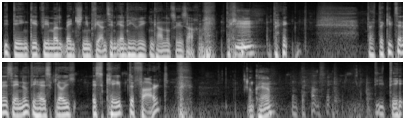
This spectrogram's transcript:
Ideen geht, wie man Menschen im Fernsehen erniedrigen kann und solche Sachen. Da, mhm. da, da, da gibt es eine Sendung, die heißt, glaube ich, Escape the Fart. Okay. Und da haben sie die Idee.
